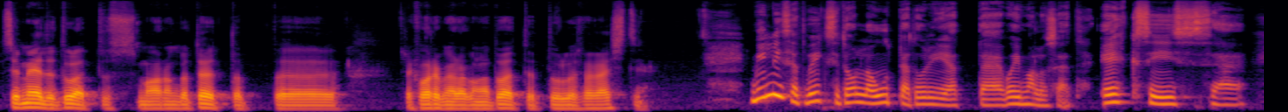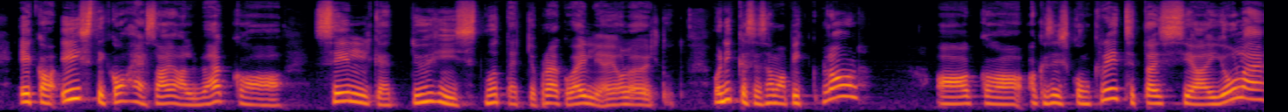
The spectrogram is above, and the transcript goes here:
see meeldetuletus, ma arvan, ka töötab Reformierakonna toetajate hulgas väga hästi. Millised võiksid olla uute tulijate võimalused, ehk siis ega Eesti kahesajal väga selget ühist mõtet ju praegu välja ei ole öeldud, on ikka seesama pikk plaan, aga, aga sellist konkreetset asja ei ole.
